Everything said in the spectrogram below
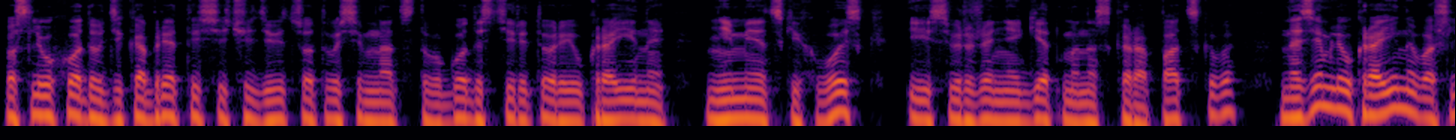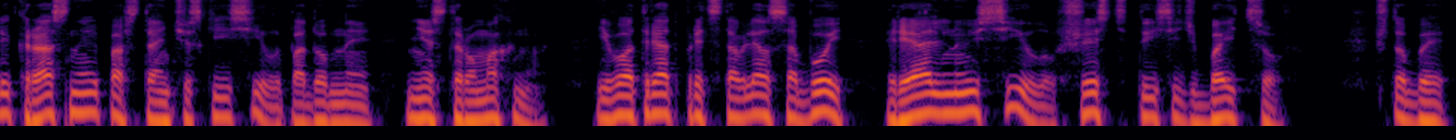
После ухода в декабре 1918 года с территории Украины немецких войск и свержения гетмана Скоропадского на земли Украины вошли красные повстанческие силы, подобные Нестору Махно. Его отряд представлял собой реальную силу в 6 тысяч бойцов. Чтобы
